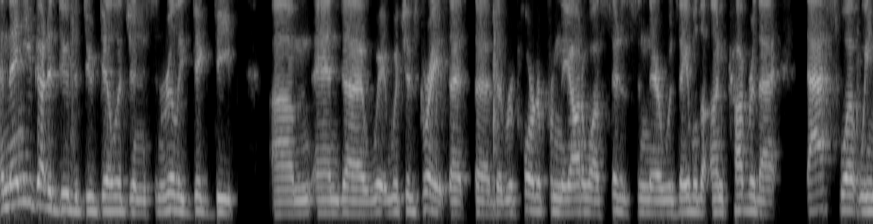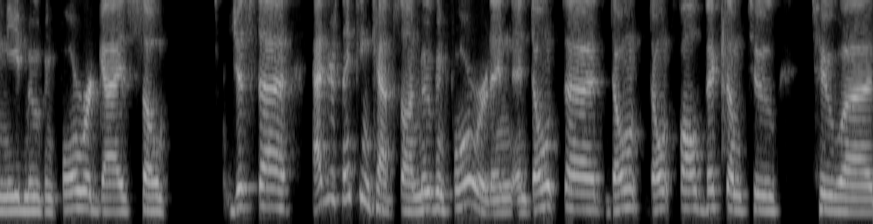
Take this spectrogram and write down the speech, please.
and then you got to do the due diligence and really dig deep um, and uh, w- which is great that uh, the reporter from the Ottawa Citizen there was able to uncover that. That's what we need moving forward, guys. So just uh, have your thinking caps on moving forward, and and don't uh, don't don't fall victim to to uh,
